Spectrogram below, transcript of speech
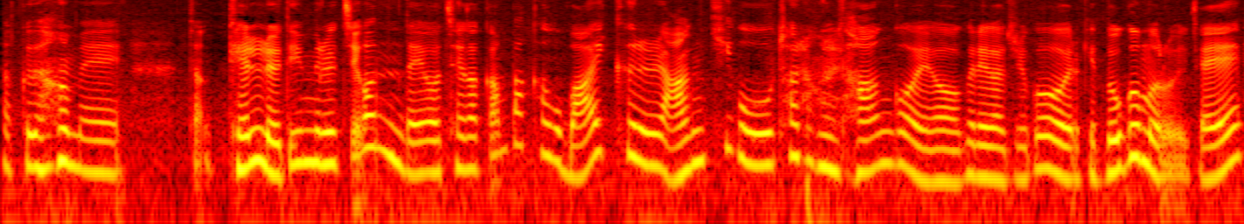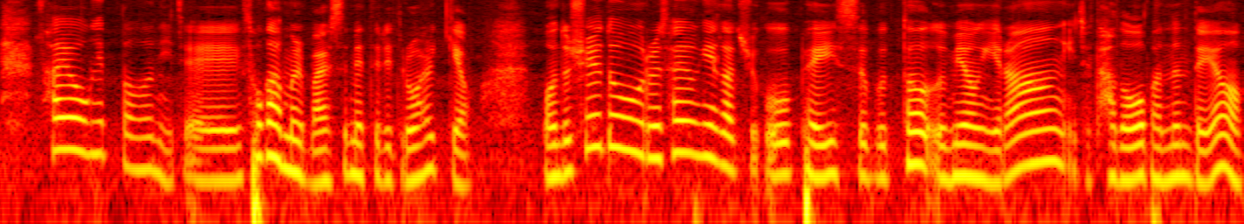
자, 그 다음에 자, get ready me를 찍었는데요. 제가 깜빡하고 마이크를 안 키고 촬영을 다 한 거예요. 그래가지고 이렇게 녹음으로 이제 사용했던 이제 소감을 말씀해 드리도록 할게요. 먼저 섀도우를 사용해가지고 베이스부터 음영이랑 이제 다 넣어봤는데요.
